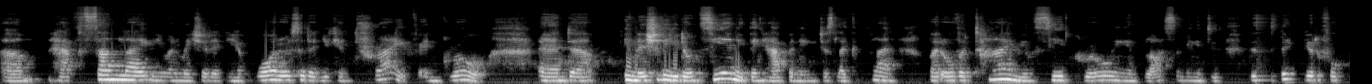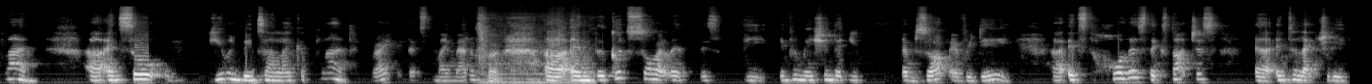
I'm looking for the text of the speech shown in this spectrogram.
um, have sunlight, you want to make sure that you have water, so that you can thrive and grow. And uh, initially, you don't see anything happening, just like a plant. But over time, you'll see it growing and blossoming into this big, beautiful plant. Uh, and so human beings are like a plant, right? That's my metaphor. Uh, and the good soil is the information that you absorb every day. Uh, it's holistic, it's not just uh, intellectually.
